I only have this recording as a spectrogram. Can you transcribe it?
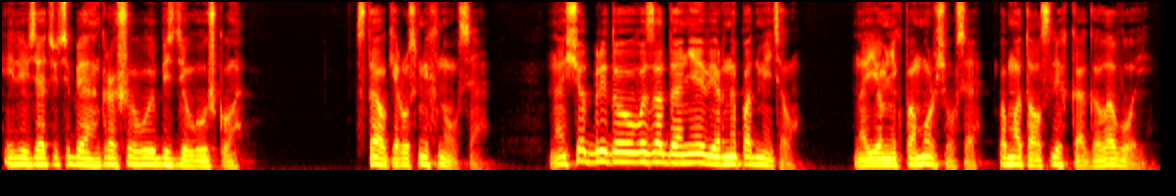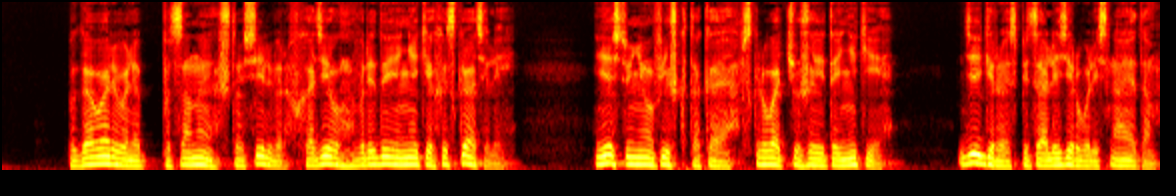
или взять у тебя грошовую безделушку. Сталкер усмехнулся. Насчет бредового задания верно подметил. Наемник поморщился, помотал слегка головой. Поговаривали пацаны, что Сильвер входил в ряды неких искателей. Есть у него фишка такая – вскрывать чужие тайники. Диггеры специализировались на этом.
